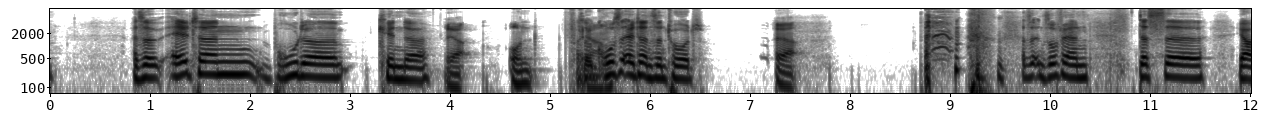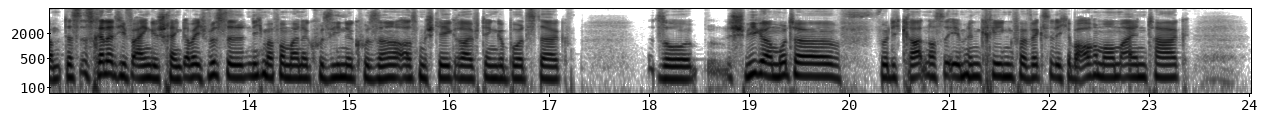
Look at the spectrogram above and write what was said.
Also Eltern, Bruder, Kinder. Ja. Und so, Großeltern sind tot. Ja. Also insofern, das, äh, ja, das ist relativ eingeschränkt, aber ich wüsste nicht mal von meiner Cousine, Cousin aus dem Stegreif den Geburtstag. So, Schwiegermutter würde ich gerade noch so eben hinkriegen, verwechsel ich aber auch immer um einen Tag.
